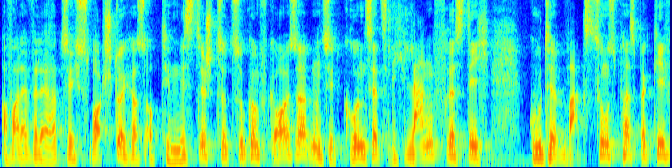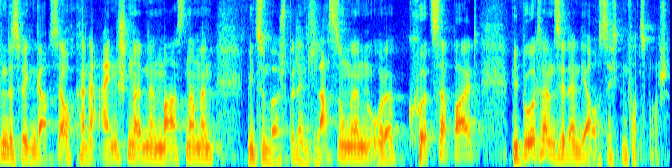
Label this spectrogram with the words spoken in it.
Auf alle Fälle hat sich Swatch durchaus optimistisch zur Zukunft geäußert und sieht grundsätzlich langfristig gute Wachstumsperspektiven. Deswegen gab es ja auch keine einschneidenden Maßnahmen wie zum Beispiel Entlassungen oder Kurzarbeit. Wie beurteilen Sie denn die Aussichten von Swatch?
